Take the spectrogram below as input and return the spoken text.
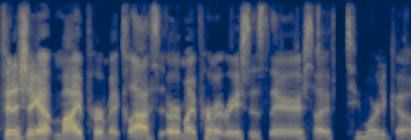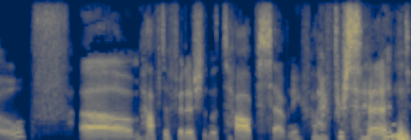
finishing up my permit class or my permit races there, so I have two more to go. Um, have to finish in the top 75%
